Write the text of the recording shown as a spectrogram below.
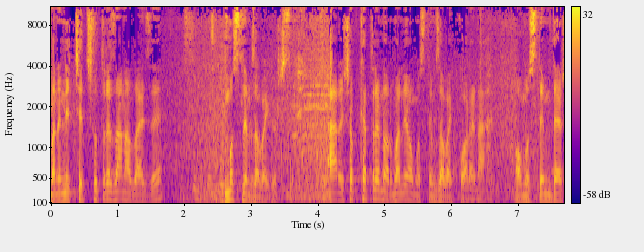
মানে নিশ্চিত সূত্রে জানা যায় যে মুসলিম জবাই করছে। আর এসব ক্ষেত্রে নর্মালি অমুসলিম জবাই করে না। অমুসলিম দেশ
